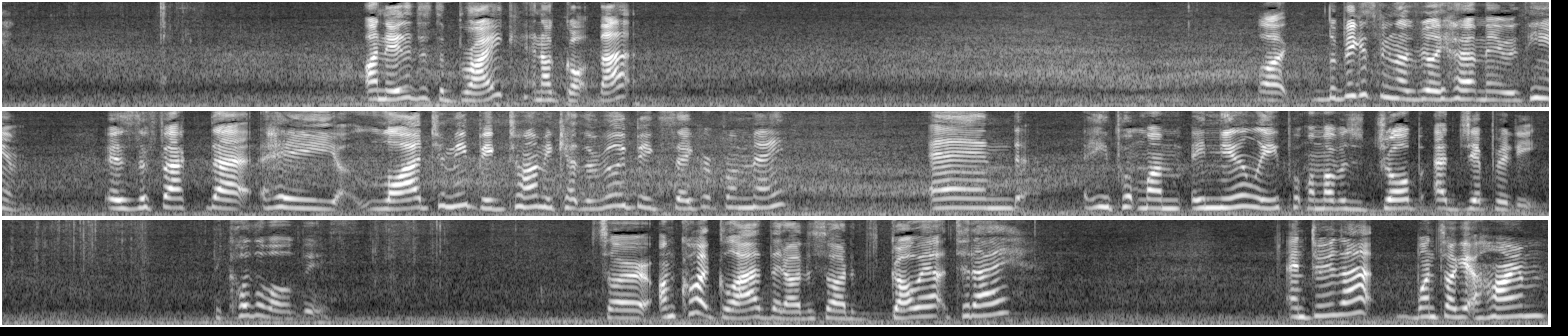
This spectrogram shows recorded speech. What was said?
I needed just a break and I got that. Like the biggest thing that really hurt me with him is the fact that he lied to me big time. He kept a really big secret from me, and he put my he nearly put my mother's job at jeopardy because of all this. So I'm quite glad that I decided to go out today and do that once I get home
